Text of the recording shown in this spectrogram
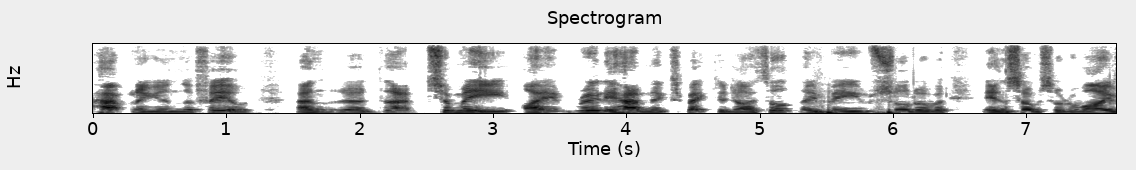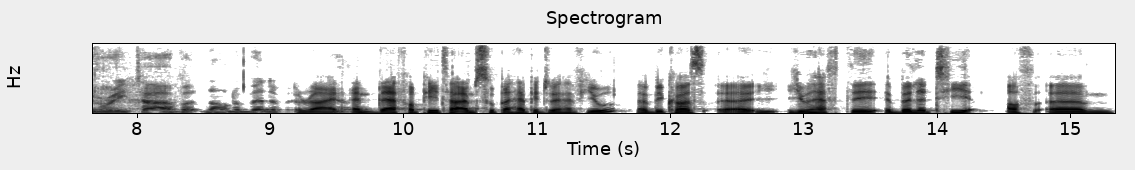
happening in the field. And uh, that, to me, I really hadn't expected. I thought they'd be sort of in some sort of ivory tower, but not a bit of it. Right. Yeah. And therefore, Peter, I'm super happy to have you uh, because uh, you have the ability of um,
